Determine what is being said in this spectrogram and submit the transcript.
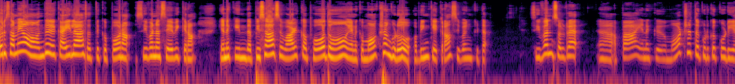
ஒரு சமயம் அவன் வந்து கைலாசத்துக்கு போகிறான் சிவனை சேவிக்கிறான். எனக்கு இந்த பிசாசு வாழ்க்கை போதும் எனக்கு மோட்சம் கொடு அப்படின்னு கேட்குறான் சிவன்கிட்ட சிவன் சொல்கிற அப்பா எனக்கு மோட்சத்தை கொடுக்கக்கூடிய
